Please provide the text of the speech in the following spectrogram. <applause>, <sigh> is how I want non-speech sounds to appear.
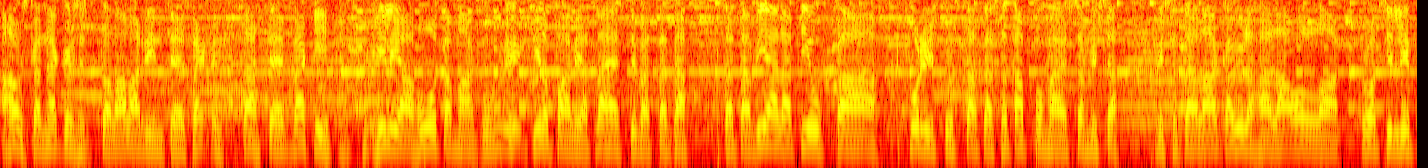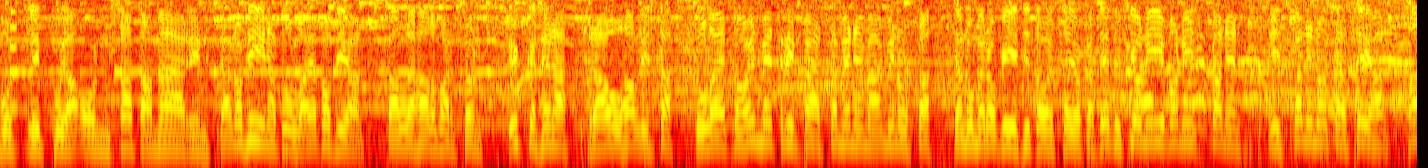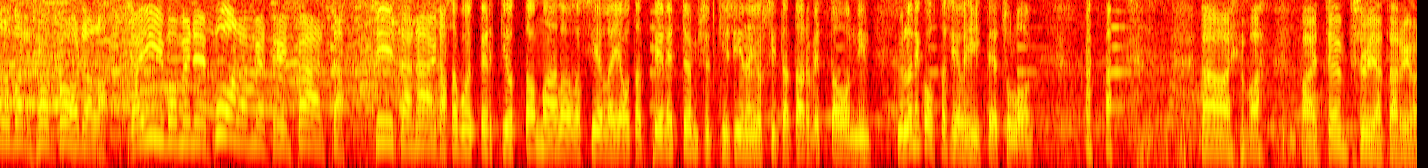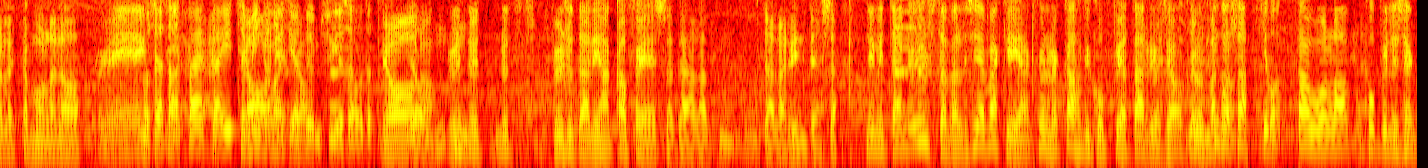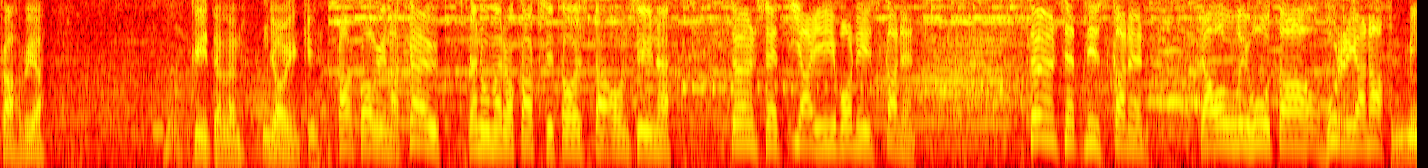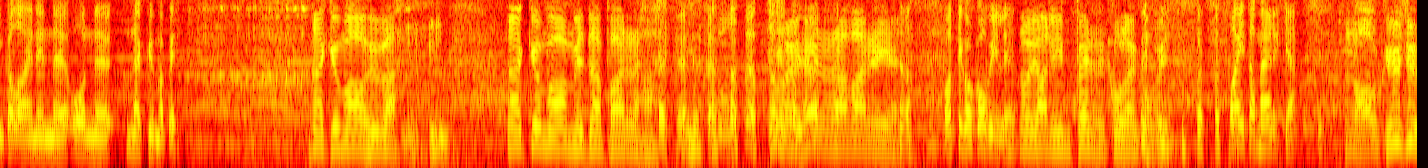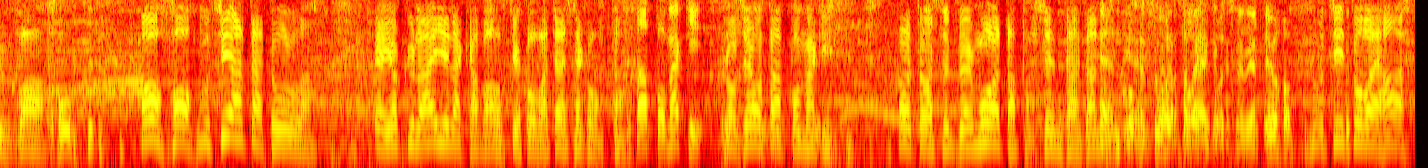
Hauskan näköisesti tuolla alarinteessä lähtee väki hiljaa huutamaan, kun kilpailijat lähestyvät tätä, tätä vielä tiukkaa puristusta tässä Tappomäessä, missä, missä täällä aika ylhäällä ollaan. Ruotsin liput, lippuja on sata määrin. No siinä tullaan ja tosiaan Kalle Halvarsson ykkösenä rauhallista tulee noin metrin päästä menemään minusta ja numero 15, joka tietysti on Iivo Niskanen. Niskanen on tässä ihan Halvarsson kohdalla ja Iivo menee puolen metrin päästä siitä näin. Sä voit Pertti ottaa maalailla siellä ja otat pienet tömsytkin siinä, jos sitä tarvetta on, niin kyllä ne kohta siellä hiihteet sulla on. <laughs> Ai, vai, vai tömpsyjä tarjoilette mulle? No, ei, no sä saat päättää itse, joo, minkälaisia niin, tömpsyjä sä otat. Joo, joo. No, nyt, nyt, nyt pysytään ihan kafeessa täällä, täällä rinteessä. Nimittäin ystävällisiä väkiä, kyllä ne kahvikuppia tarjosi. Kyllä mä tuossa tauolla kupillisen kahvia kiitellen mm-hmm. joinkin. Ka- kolina käy ja numero 12 on siinä Tönset ja Iivo Niskanen. Tönset Niskanen ja Olli huutaa hurjana. Minkälainen on näkymä, Pertti? Näkymä on hyvä. <clears throat> Näkymä on mitä parhaa. Oi herra varje. Ottiko koville? No ja niin perkulen kovin. Paita märkä. No kysy vaan. Oho, mut sieltä tullaan. Ei ole kyllä äijilläkään vauhti kova tässä kohtaa. Tappomäki. No se on Tappomäki. Toivottavasti nyt ei mua tapa sentään tänne. <laughs> Suorassa lähetyksessä vielä. Joo. Mutta siitä tulee ha-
